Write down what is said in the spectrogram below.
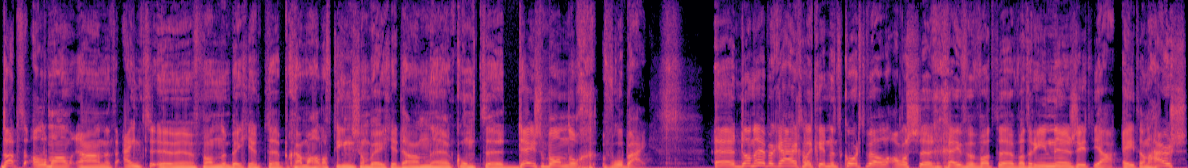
Dat allemaal aan het eind eh, van een beetje het eh, programma half tien zo'n beetje. Dan eh, komt eh, deze band nog voorbij. Eh, dan heb ik eigenlijk in het kort wel alles eh, gegeven wat, eh, wat erin eh, zit. Ja, Eet aan Huis.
